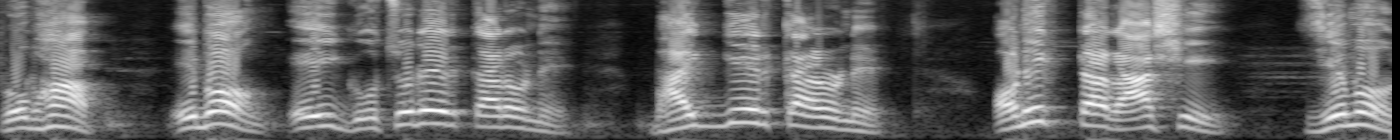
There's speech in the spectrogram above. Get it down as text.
প্রভাব এবং এই গোচরের কারণে, ভাগ্যের কারণে অনেকটা রাশি যেমন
